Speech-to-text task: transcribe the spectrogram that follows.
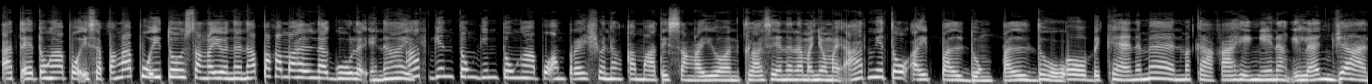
At eto nga po, isa pa nga po ito sa ngayon na napakamahal na gulay, inay. At gintong-ginto nga po ang presyo ng kamatis sa ngayon. Klase na naman yung may-ari nito ay paldong-paldo. O, beke naman, makakahingi ng ilan dyan.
